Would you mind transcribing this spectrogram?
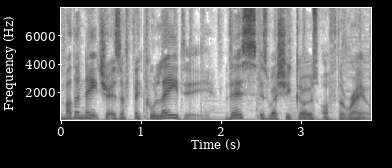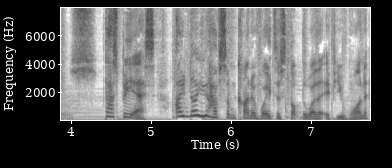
Mother Nature is a fickle lady. This is where she goes off the rails. That's BS. I know you have some kind of way to stop the weather if you want.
